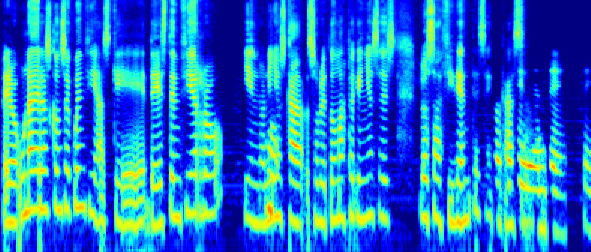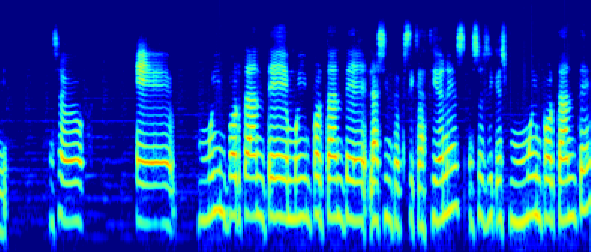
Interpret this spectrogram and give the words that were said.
pero una de las consecuencias que de este encierro y en los niños, sobre todo más pequeños, es los accidentes en los casa. Accidentes, sí. Eso eh, muy importante, muy importante las intoxicaciones, eso sí que es muy importante.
